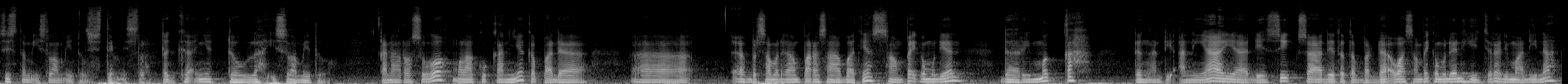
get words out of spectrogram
sistem Islam itu Sistem Islam. tegaknya daulah Islam itu karena Rasulullah melakukannya kepada eh, bersama dengan para sahabatnya sampai kemudian dari Mekah dengan dianiaya, disiksa, dia tetap berdakwah sampai kemudian hijrah di Madinah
